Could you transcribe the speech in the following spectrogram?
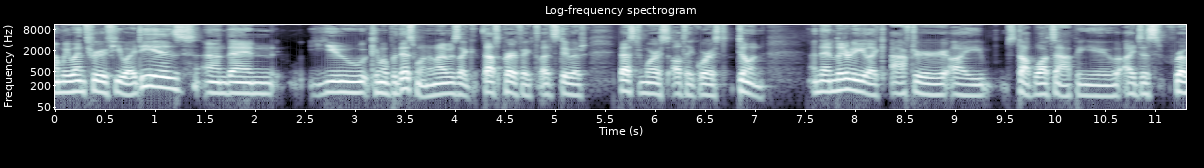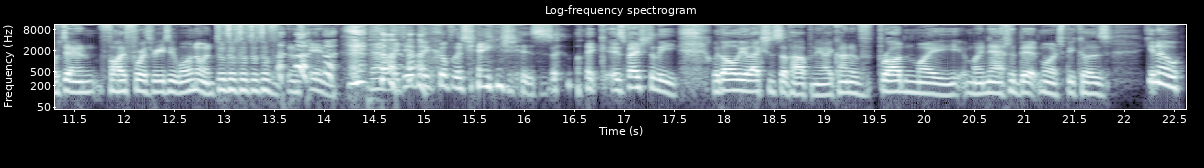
And we went through a few ideas, and then you came up with this one, and I was like, "That's perfect. Let's do it. Best and worst. I'll take worst. Done." And then literally, like after I stopped WhatsApping you, I just wrote down five, four, three, two, one, and went doof, doof, doof, doof, doof, and it was in. now I did make a couple of changes, like especially with all the election stuff happening. I kind of broadened my my net a bit much because you know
